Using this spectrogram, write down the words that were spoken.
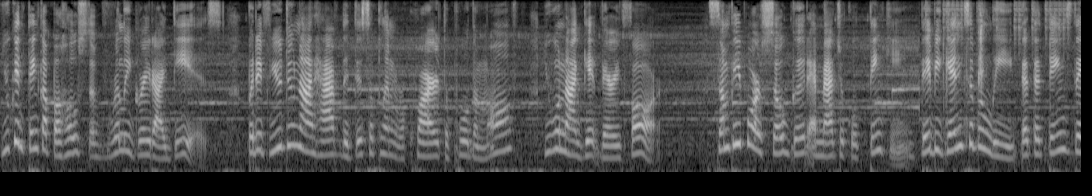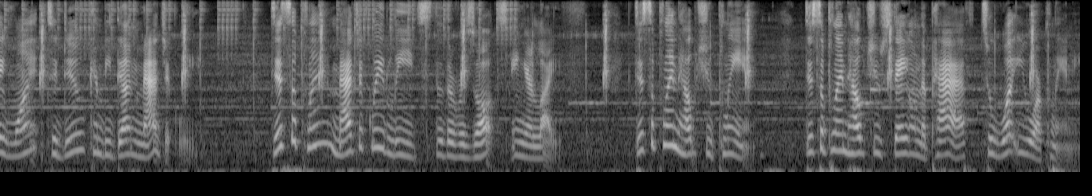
You can think up a host of really great ideas, but if you do not have the discipline required to pull them off, you will not get very far. Some people are so good at magical thinking, they begin to believe that the things they want to do can be done magically. Discipline magically leads to the results in your life. Discipline helps you plan. Discipline helps you stay on the path to what you are planning.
